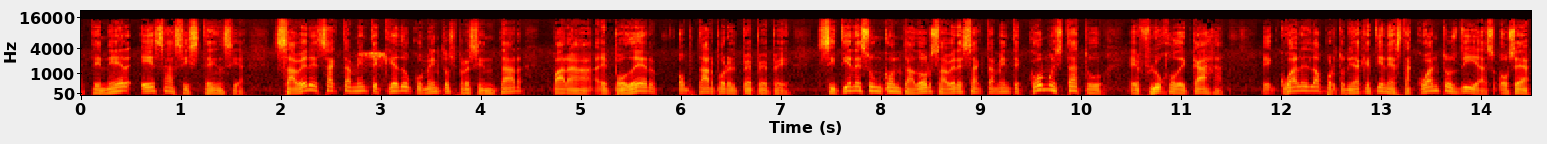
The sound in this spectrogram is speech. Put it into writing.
tener esa asistencia, saber exactamente qué documentos presentar para eh, poder optar por el PPP. Si tienes un contador, saber exactamente cómo está tu eh, flujo de caja, cuál es la oportunidad que tiene, hasta cuántos días. O sea,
